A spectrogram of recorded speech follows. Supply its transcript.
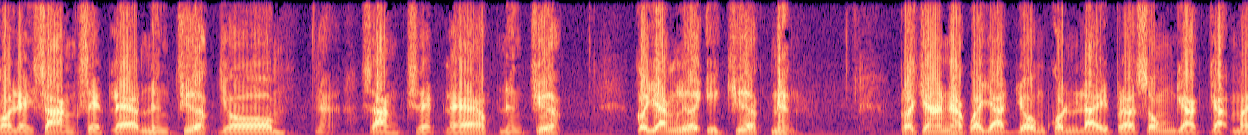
ก็ได้สร้างเสร็จแล้วหนึ่งเชือกโยมนะสร้างเสร็จแล้วหนึ่งเชือก ก็ยังเหลืออีกเชือกหนึ่งเพราะฉะนั้นหากว่าญาติโยมคนใดประสงค์อยากจะมา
